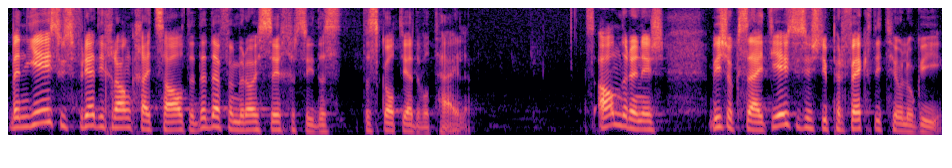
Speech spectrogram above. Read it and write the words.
Wenn Jesus für jede Krankheit zahlt, dann dürfen wir uns sicher sein, dass, dass Gott jeden heilen will. Das andere ist, wie schon gesagt, Jesus ist die perfekte Theologie.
